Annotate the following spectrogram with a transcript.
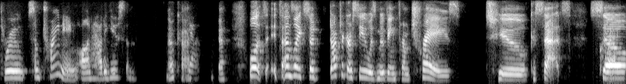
through some training on how to use them. Okay. Yeah. Okay. Well, it's, it sounds like so Dr. Garcia was moving from trays to cassettes. So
